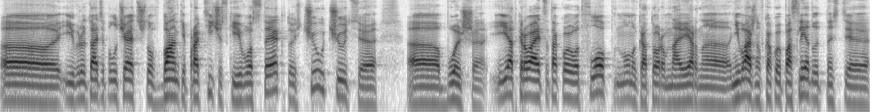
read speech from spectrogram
Э, и в результате получается, что в банке практически его стек, то есть чуть-чуть э, э, больше. И открывается такой вот флоп, ну, на котором, наверное, неважно в какой последовательности,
